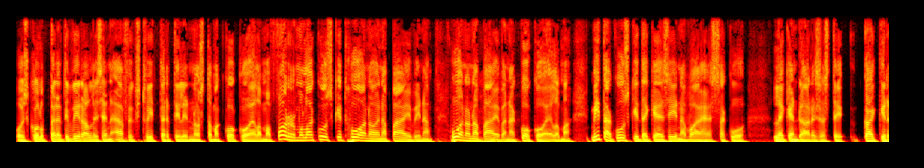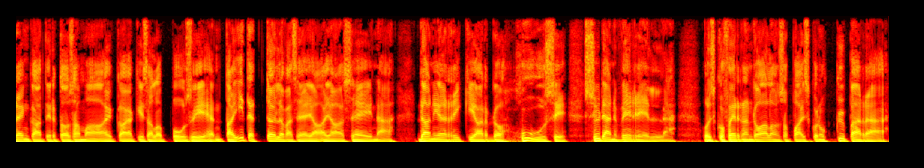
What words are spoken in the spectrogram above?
olisiko ollut peräti virallisen F1 Twitter-tilin nostama kokoelma. Formula-kuskit huonoina päivinä, huonona päivänä kokoelma. Mitä kuski tekee siinä vaiheessa, kun legendaarisesti kaikki renkaat irtoaa samaan aikaan ja kisa loppuu siihen. Tai itse tölväsee ja ajaa seinää. Daniel Ricciardo huusi sydän verellä. Olisiko Fernando Alonso paiskonut kypärää?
